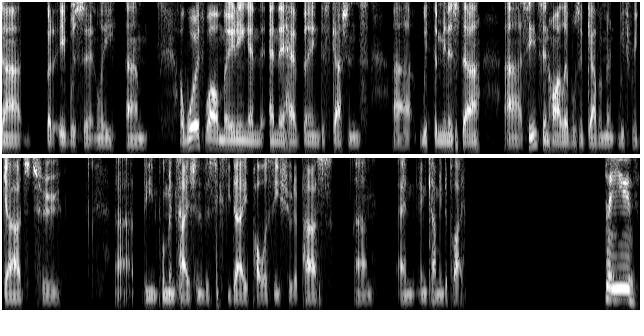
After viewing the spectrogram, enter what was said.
uh, but it was certainly um, a worthwhile meeting, and and there have been discussions uh, with the minister uh, since and high levels of government with regards to uh, the implementation of the 60-day policy should it pass um, and and come into play. So you've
